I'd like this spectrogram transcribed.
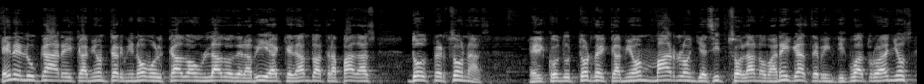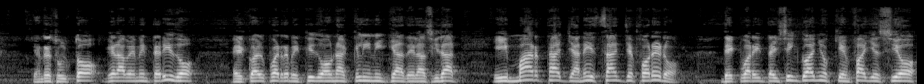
En el lugar, el camión terminó volcado a un lado de la vía, quedando atrapadas dos personas. El conductor del camión, Marlon Yesid Solano Vanegas, de 24 años, quien resultó gravemente herido, el cual fue remitido a una clínica de la ciudad, y Marta Janet Sánchez Forero, de 45 años, quien falleció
